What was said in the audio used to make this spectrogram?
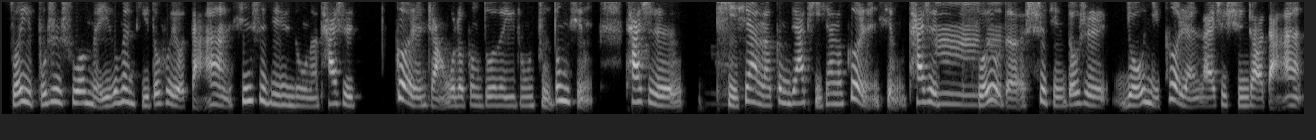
所以不是说每一个问题都会有答案。新世纪运动呢，它是。个人掌握了更多的一种主动性，它是体现了更加体现了个人性，它是所有的事情都是由你个人来去寻找答案，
